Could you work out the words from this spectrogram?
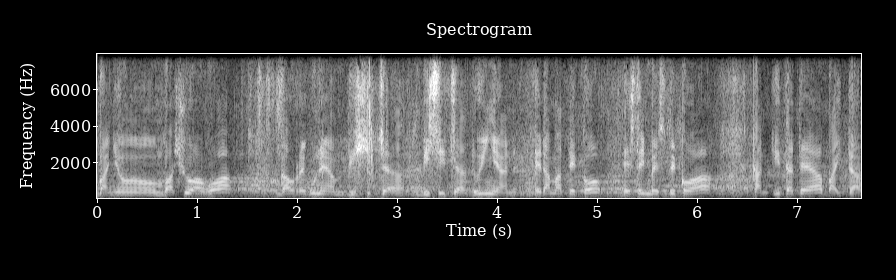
baino basuagoa gaur egunean bizitza, bizitza duinan eramateko ez da kantitatea baita.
